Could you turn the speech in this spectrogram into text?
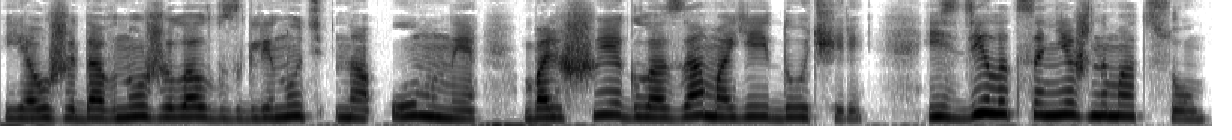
Я уже давно желал взглянуть на умные, большие глаза моей дочери и сделаться нежным отцом,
